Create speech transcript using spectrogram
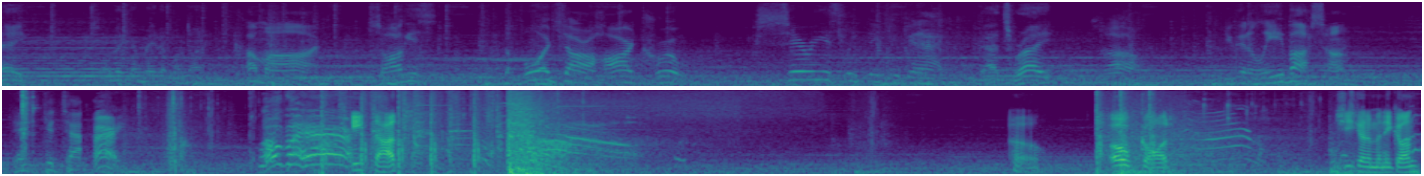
Hey, I think I made up my mind. Come on. Saugus, the Forged are a hard crew. You seriously think you can hack? That's right. Oh. You gonna leave us, huh? Take your ta- Hey! Over here! Eat that! Uh oh. Oh god. She's got a minigun.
